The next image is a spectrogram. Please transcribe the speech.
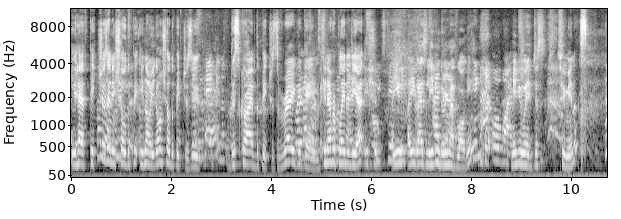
You have pictures and you show the pi- you know you don't show the pictures. You Cake in the fridge. describe the pictures. It's a very good game. If you never played it yet, you should. Are you are you guys leaving during my vlogging? Pink or white? Maybe wait just two minutes.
